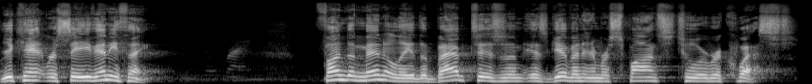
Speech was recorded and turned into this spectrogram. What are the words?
You can't receive anything. Fundamentally, the baptism is given in response to a request,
